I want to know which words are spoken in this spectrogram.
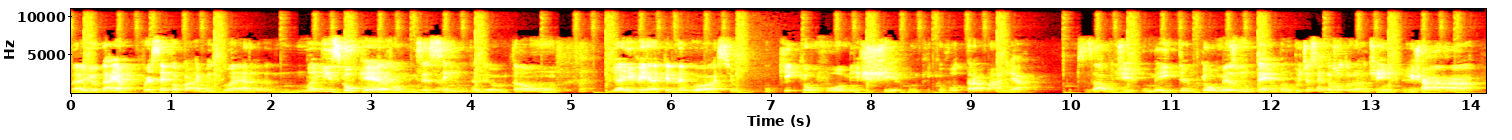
aí eu na época pensei, papai, mas não era, não é isso que eu quero, vamos dizer assim, entendeu? Então, e aí veio aquele negócio, o que que eu vou mexer, com o que que eu vou trabalhar? Eu precisava de um meio termo, porque ao mesmo tempo eu não podia sair da Votorantim e já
